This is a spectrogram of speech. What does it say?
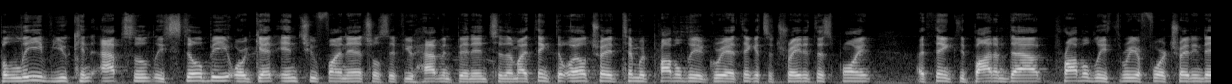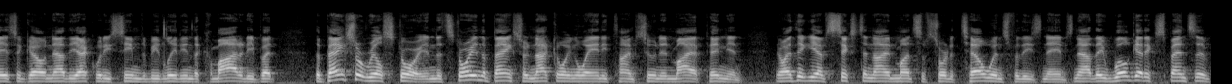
believe you can absolutely still be or get into financials if you haven't been into them. I think the oil trade, Tim would probably agree. I think it's a trade at this point. I think it bottomed out probably three or four trading days ago. Now the equities seem to be leading the commodity, but the banks are a real story, and the story in the banks are not going away anytime soon, in my opinion you know, I think you have six to nine months of sort of tailwinds for these names. Now, they will get expensive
